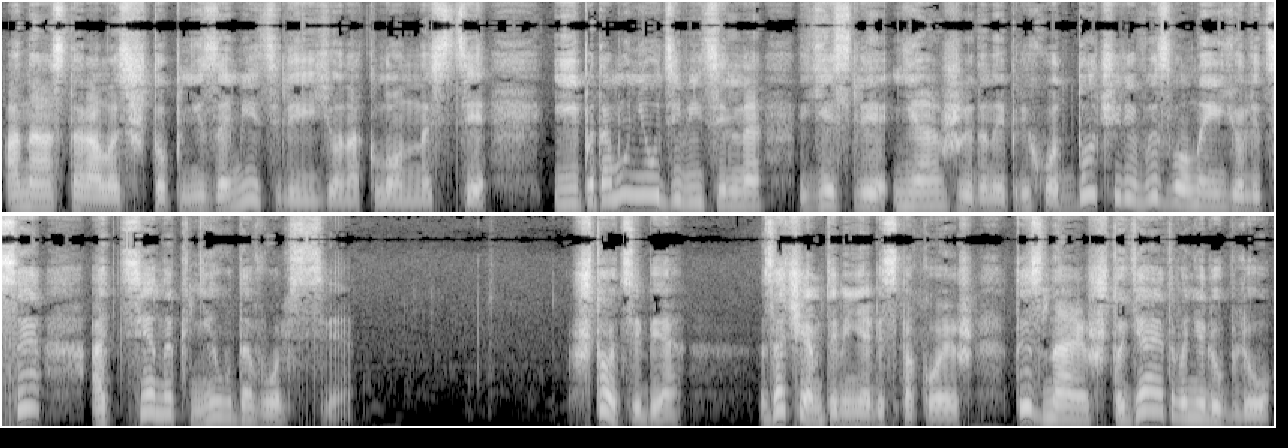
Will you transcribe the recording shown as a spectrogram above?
Она старалась, чтоб не заметили ее наклонности, и потому неудивительно, если неожиданный приход дочери вызвал на ее лице оттенок неудовольствия. Что тебе? Зачем ты меня беспокоишь? Ты знаешь, что я этого не люблю,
